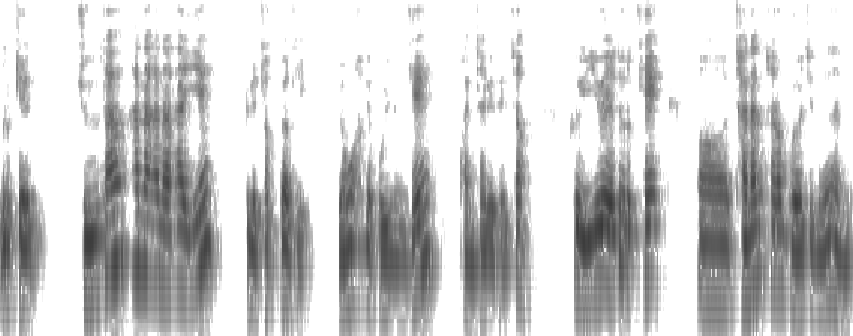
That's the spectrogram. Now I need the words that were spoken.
이렇게 균사 하나하나 사이에 이렇게 격벽이 명확하게 보이는 게 관찰이 되죠. 그 이외에도 이렇게 어, 잔항처럼 보여지는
